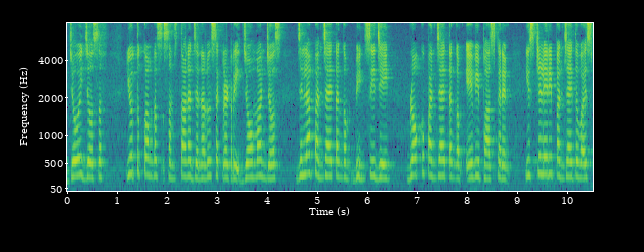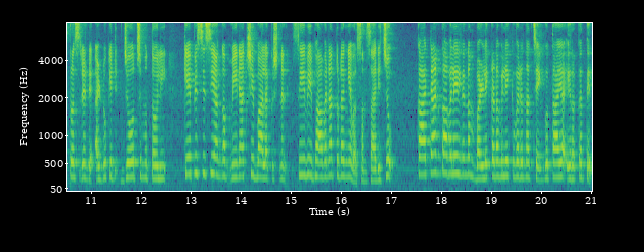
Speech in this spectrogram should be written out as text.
ജോയ് ജോസഫ് യൂത്ത് കോൺഗ്രസ് സംസ്ഥാന ജനറൽ സെക്രട്ടറി ജോമോൻ ജോസ് ജില്ലാ പഞ്ചായത്ത് അംഗം ബിൻസി ജെയിൻ ബ്ലോക്ക് പഞ്ചായത്ത് അംഗം A V Bhaskaran Eastelery panchayat vice president advocate George Mutholi K P C C അംഗം മീനാക്ഷി ബാലകൃഷ്ണൻ സി വി ഭാവന തുടങ്ങിയവർ സംസാരിച്ചു. കാറ്റാൻകവലയിൽ നിന്നും വള്ളിക്കടവിലേക്ക് വരുന്ന ചെങ്കുത്തായ ഇറക്കത്തിൽ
